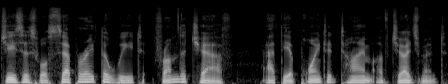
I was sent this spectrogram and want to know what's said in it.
Jesus will separate the wheat from the chaff at the appointed time of judgment.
